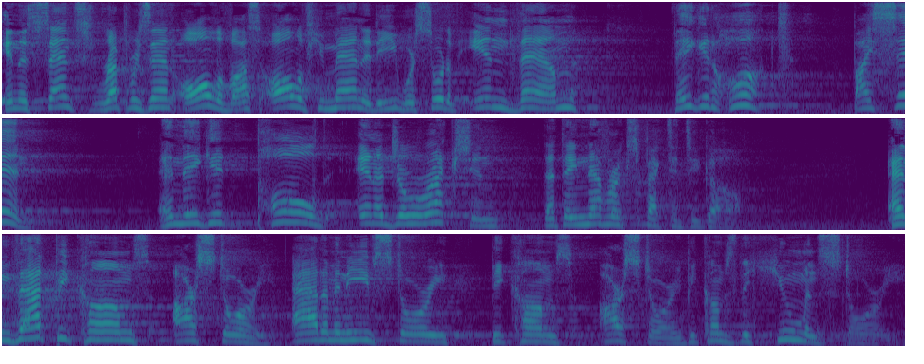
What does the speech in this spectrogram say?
in a sense, represent all of us, all of humanity, we're sort of in them, they get hooked by sin. And they get pulled in a direction that they never expected to go. And that becomes our story. Adam and Eve's story becomes our story, becomes the human story.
